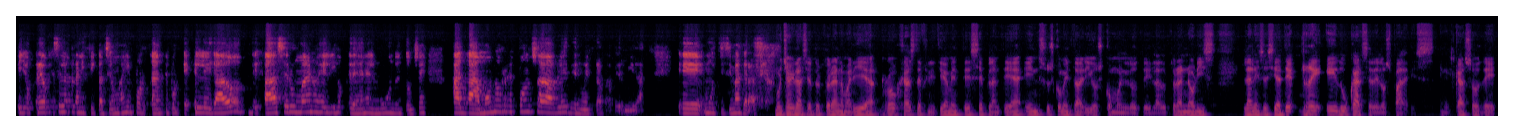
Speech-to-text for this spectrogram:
que yo creo que esa es la planificación más importante, porque el legado de cada ser humano es el hijo que deja en el mundo. Entonces, hagámonos responsables de nuestra paternidad. Eh, muchísimas gracias. Muchas gracias, doctora Ana María Rojas. Definitivamente se plantea en sus comentarios, como en los de la doctora Noris, la necesidad de reeducarse de los padres. En el caso de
